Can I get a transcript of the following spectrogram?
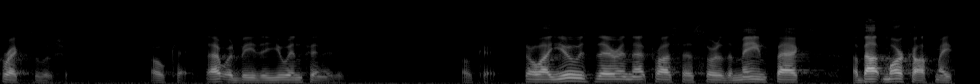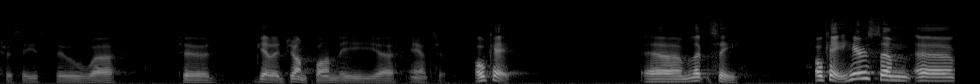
correct solution. Okay, that would be the U infinity. Okay, so I used there in that process sort of the main facts about Markov matrices to, uh, to get a jump on the uh, answer. Okay, um, let's see. Okay, here's some uh,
